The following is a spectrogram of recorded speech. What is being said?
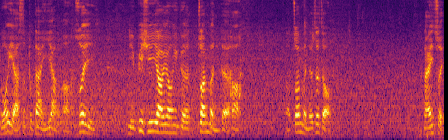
螺牙是不大一样啊，所以你必须要用一个专门的哈啊专门的这种奶嘴。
